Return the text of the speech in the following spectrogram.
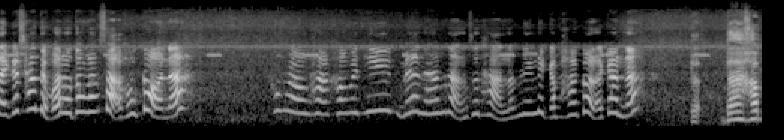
อะไรก็ช่างแต่ว่าเราต้องรักษาเขาก่อนนะ พวกเราพาเขาไปที่แม่น้ำหลังสถานรับเลี้ยงเด็กกำพร้าก่อนแล้วกันนะไดได้ครับ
